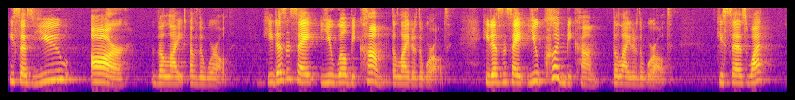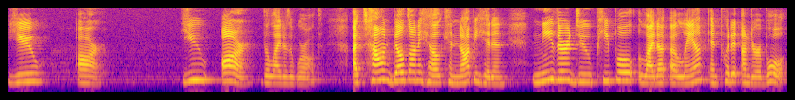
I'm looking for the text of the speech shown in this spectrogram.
He says, You are the light of the world. He doesn't say you will become the light of the world. He doesn't say you could become the light of the world. He says what? You are. You are the light of the world. A town built on a hill cannot be hidden, neither do people light a lamp and put it under a bowl.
